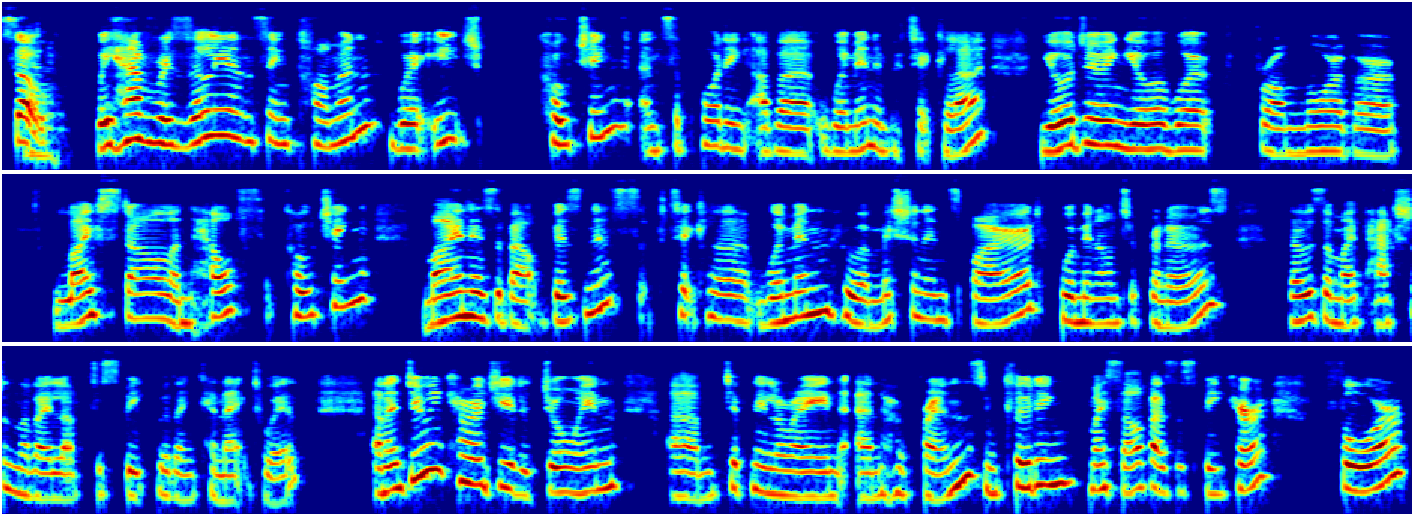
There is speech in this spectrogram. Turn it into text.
So yeah. We have resilience in common. We're each coaching and supporting other women in particular. You're doing your work from more of a lifestyle and health coaching. Mine is about business, particular women who are mission inspired, women entrepreneurs. Those are my passion that I love to speak with and connect with. And I do encourage you to join um, Tiffany Lorraine and her friends, including myself as a speaker, for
